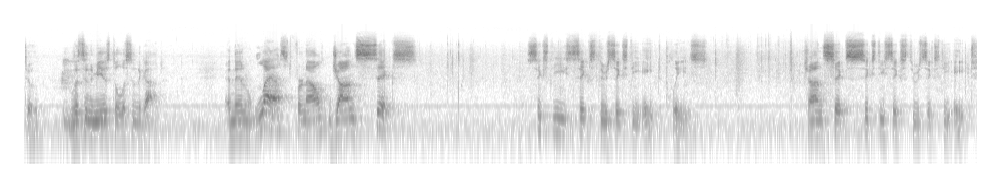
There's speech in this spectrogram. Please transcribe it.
To listen to me is to listen to God. And then last, for now, John 6, 66 through 68, please. John 6, 66 through 68.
